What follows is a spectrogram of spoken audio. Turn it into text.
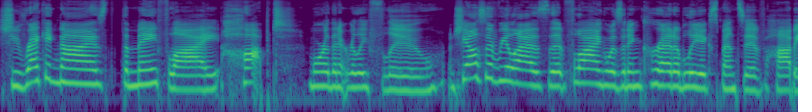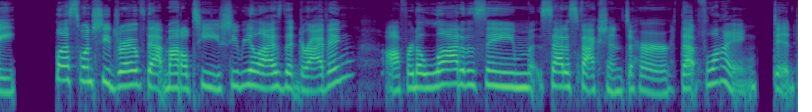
She recognized the Mayfly hopped more than it really flew. And she also realized that flying was an incredibly expensive hobby. Plus, when she drove that Model T, she realized that driving offered a lot of the same satisfaction to her that flying did.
